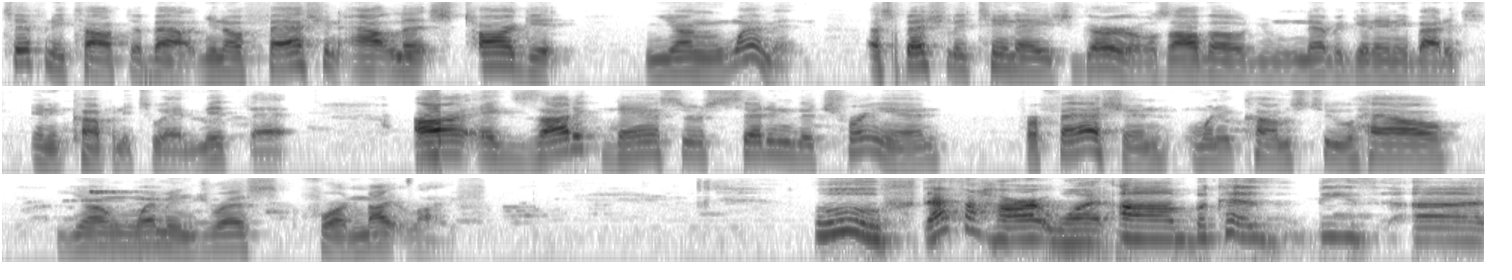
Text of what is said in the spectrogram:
Tiffany talked about. You know, fashion outlets target young women, especially teenage girls, although you never get anybody, any company to admit that. Are exotic dancers setting the trend for fashion when it comes to how young women dress for nightlife? Ooh, that's a hard one. Um, because these uh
